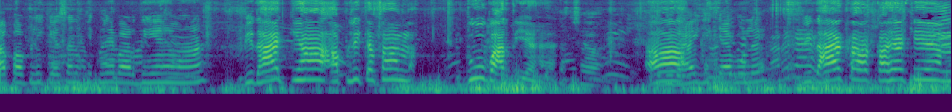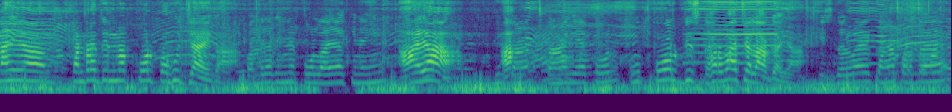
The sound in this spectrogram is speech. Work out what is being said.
आप अप्लीकेशन कितने बार दिए हैं वहाँ? विधायक के यहाँ अप्लीकेशन दो बार दिए हैं। अच्छा तो विधायक जी क्या बोले? विधायक कहे कि नहीं पंद्रह दिन में पोल पहुँच जाएगा। पंद्रह दिन में पोल आया कि नहीं? आया। कहाँ कहाँ गया पोल वो पोल बिस्घरवा चला गया। किस गरवा कहाँ पड़ता है?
